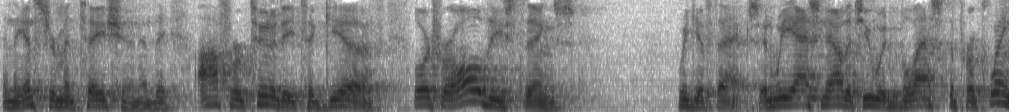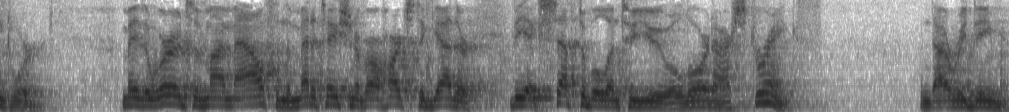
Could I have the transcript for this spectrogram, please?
and the instrumentation and the opportunity to give. Lord, for all these things, we give thanks. And we ask now that you would bless the proclaimed word. May the words of my mouth and the meditation of our hearts together be acceptable unto you, O Lord, our strength and our Redeemer.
